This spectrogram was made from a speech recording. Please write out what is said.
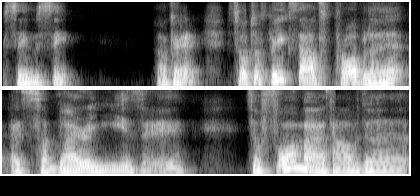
Same thing. Okay, so to fix that problem, it's very easy. The format of the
